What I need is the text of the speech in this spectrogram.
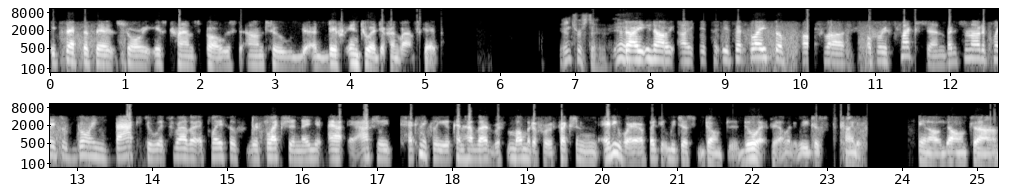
except that the story is transposed onto a diff- into a different landscape. Interesting. Yeah. So I, you know, I, it's it's a place of of uh, of reflection, but it's not a place of going back to. It's rather a place of reflection, and actually, technically, you can have that moment of reflection anywhere, but we just don't do it. I mean, we just kind of, you know, don't. Uh,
